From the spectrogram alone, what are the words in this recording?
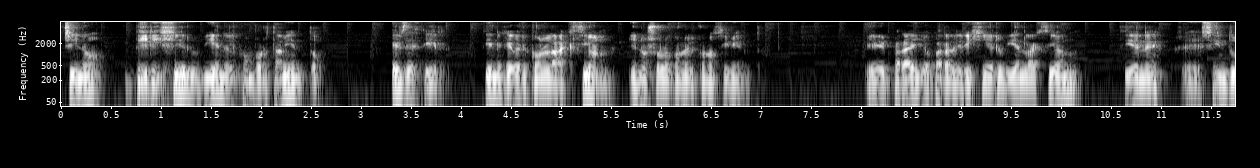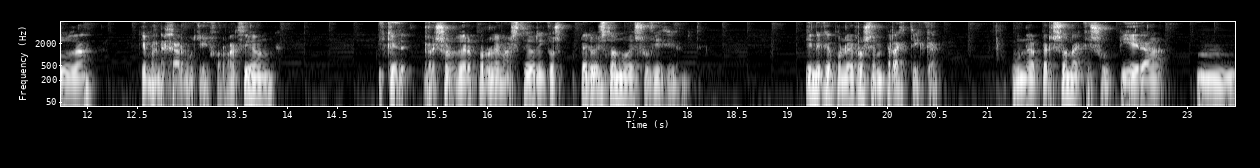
sino dirigir bien el comportamiento. Es decir, tiene que ver con la acción y no solo con el conocimiento. Eh, para ello, para dirigir bien la acción, tiene eh, sin duda que manejar mucha información y que resolver problemas teóricos, pero esto no es suficiente. Tiene que ponerlos en práctica. Una persona que supiera mm,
